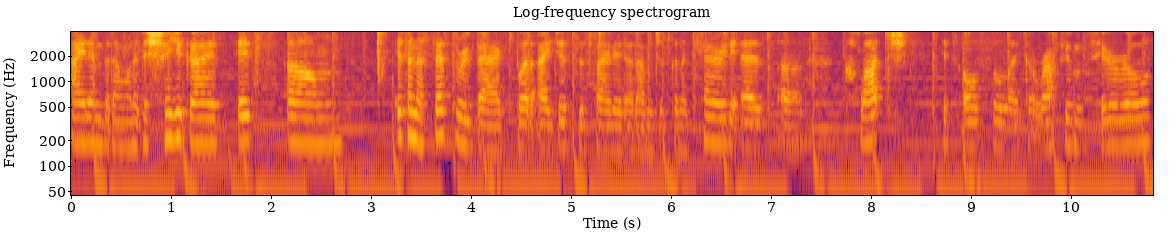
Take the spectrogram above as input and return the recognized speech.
item that I wanted to show you guys it's um, it's an accessory bag but I just decided that I'm just gonna carry it as a clutch. It's also like a raffia material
